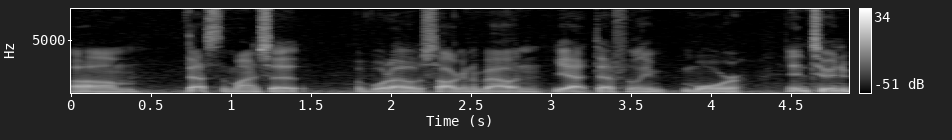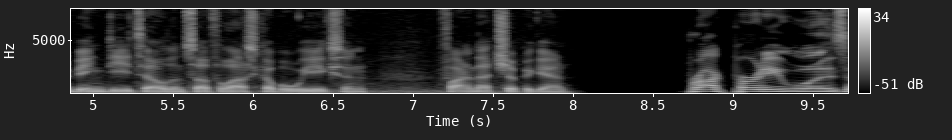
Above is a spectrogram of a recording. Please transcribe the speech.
um, that's the mindset of what I was talking about. And yeah, definitely more in tune to being detailed and stuff the last couple weeks and finding that chip again. Brock Purdy was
